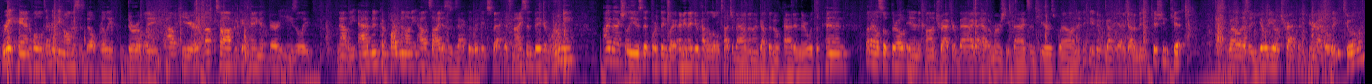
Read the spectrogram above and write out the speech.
Great handholds. Everything on this is built really durably. Out here, up top, you can hang it very easily. Now the admin compartment on the outside is exactly what you expect. It's nice and big and roomy. I've actually used it for things like, I mean, I do have a little touch of admin. I've got the notepad in there with the pen, but I also throw in the contractor bag. I have emergency bags in here as well. And I think I've even got, yeah, I've got a mini fishing kit as well as a yo-yo trap in here, I believe, two of them.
